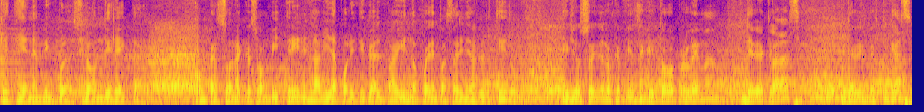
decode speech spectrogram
que tienen vinculación directa con personas que son vitrines en la vida política del país, no pueden pasar inadvertidos. Y yo soy de los que piensan que todo problema debe aclararse, debe investigarse.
